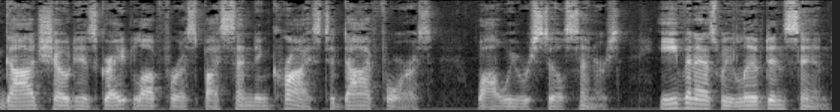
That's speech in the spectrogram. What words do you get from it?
God showed his great love for us by sending Christ to die for us while we were still sinners. Even as we lived in sin,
